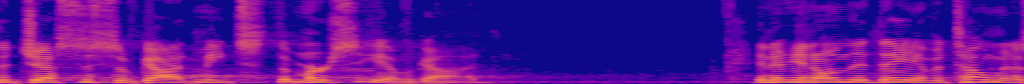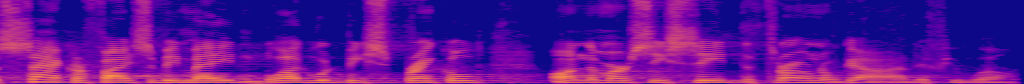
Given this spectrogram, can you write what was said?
the justice of God meets the mercy of God. And, and on the day of atonement, a sacrifice would be made and blood would be sprinkled on the mercy seat, the throne of God, if you will.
